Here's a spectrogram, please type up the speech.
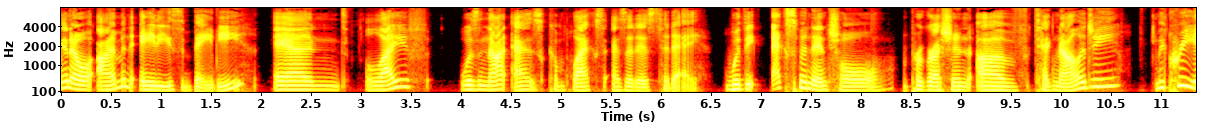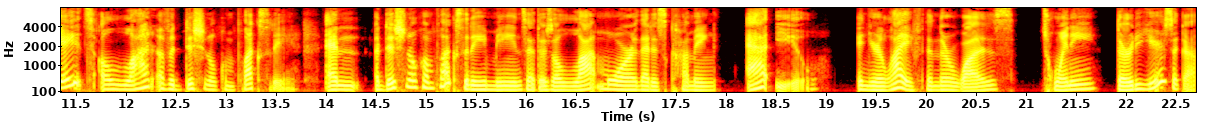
You know i'm an 80s baby and life was not as complex as it is today. With the exponential progression of technology, it creates a lot of additional complexity. And additional complexity means that there's a lot more that is coming at you in your life than there was 20, 30 years ago.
